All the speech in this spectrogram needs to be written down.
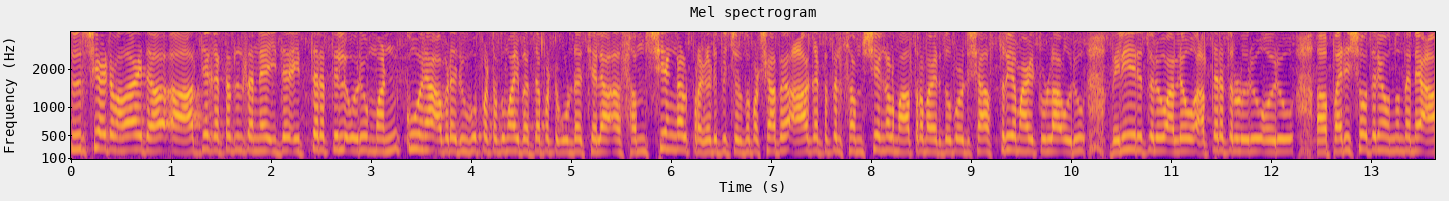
തീർച്ചയായിട്ടും. അതായത് ആദ്യഘട്ടത്തിൽ തന്നെ ഇത് ഇത്തരത്തിൽ ഒരു മൺകൂന അവിടെ രൂപപ്പെട്ടതുമായി ബന്ധപ്പെട്ടുകൊണ്ട് ചില സംശയങ്ങൾ പ്രകടിപ്പിച്ചിരുന്നു. പക്ഷേ അത് ആ ഘട്ടത്തിൽ സംശയങ്ങൾ മാത്രമായിരുന്നു. ഒരു ശാസ്ത്രീയമായിട്ടുള്ള ഒരു വിലയിരുത്തലോ അല്ലോ അത്തരത്തിലുള്ള ഒരു ഒരു പരിശോധനയോ ഒന്നും തന്നെ ആ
